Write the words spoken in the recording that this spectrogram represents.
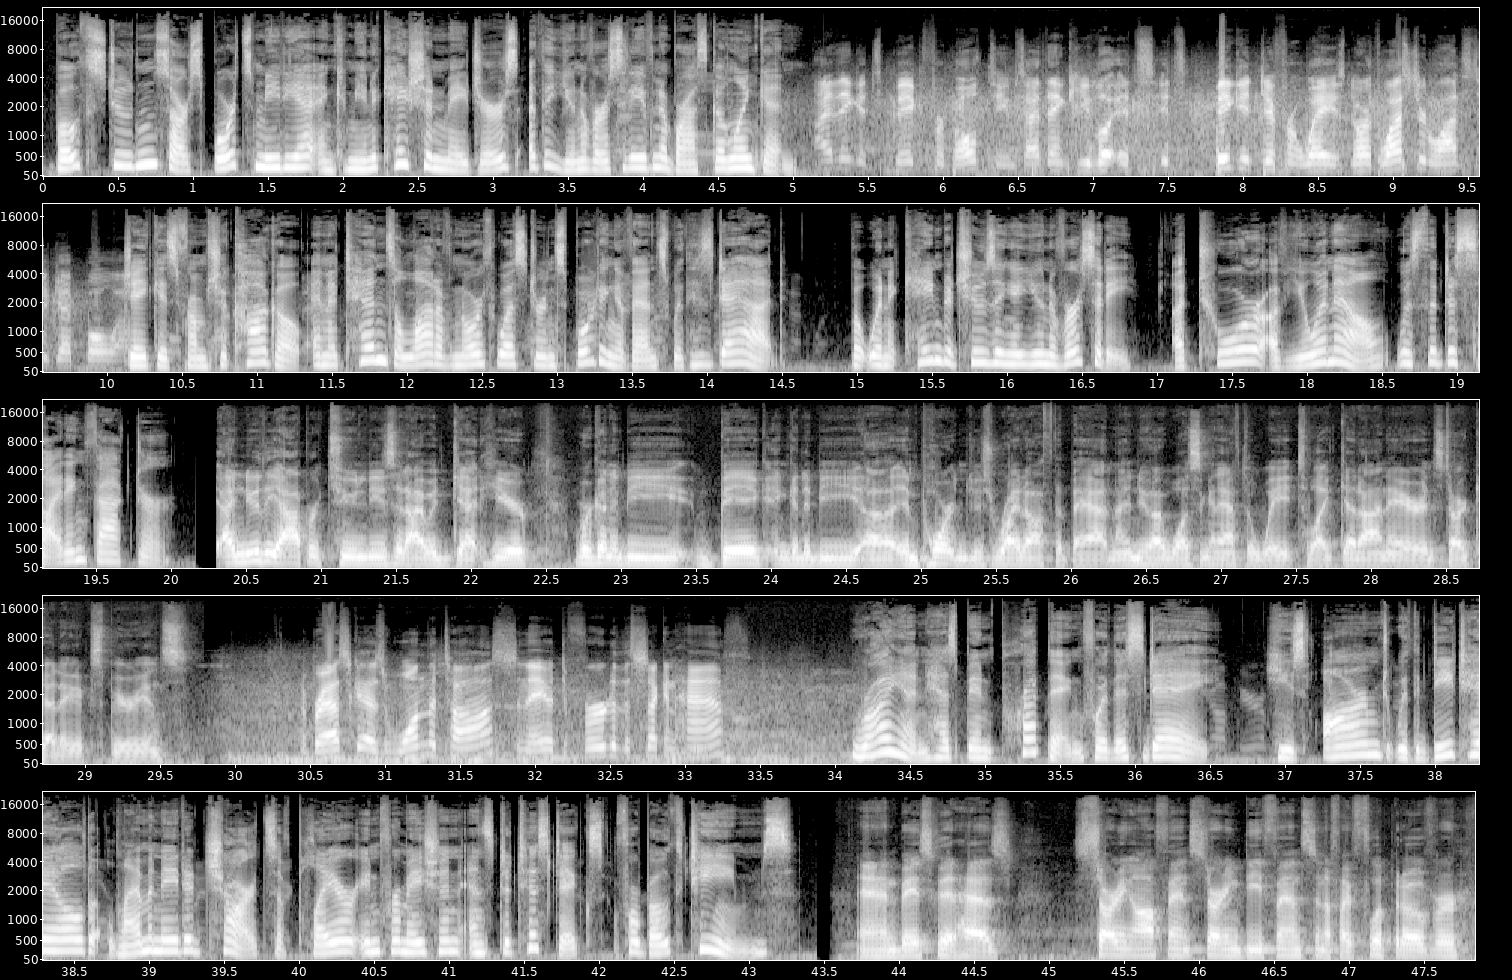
Both students are sports media and communication majors at the University of Nebraska Lincoln. I think it's big for both teams. I think you look it's it's big in different ways. Northwestern wants to get bowl. Jake is from Chicago and attends a lot of Northwestern sporting events with his dad. But when it came to choosing a university, a tour of UNL was the deciding factor. I knew the opportunities that I would get here were going to be big and going to be uh, important just right off the bat, and I knew I wasn't going to have to wait to like get on air and start getting experience. Nebraska has won the toss, and they defer to the second half. Ryan has been prepping for this day. He's armed with detailed, laminated charts of player information and statistics for both teams. And basically, it has starting offense, starting defense, and if I flip it over,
